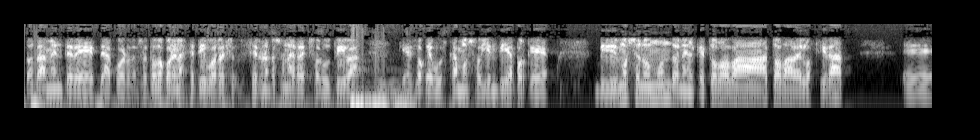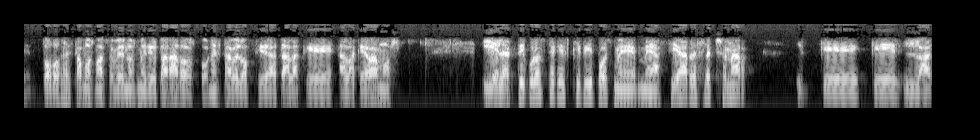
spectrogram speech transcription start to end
Totalmente de, acuerdo. Sobre todo con el adjetivo ser una persona resolutiva, que es lo que buscamos hoy en día, porque vivimos en un mundo en el que todo va a toda velocidad eh, todos estamos más o menos medio tarados con esta velocidad a la que, a la que vamos. Y el artículo este que escribí pues me, hacía reflexionar que, que la,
